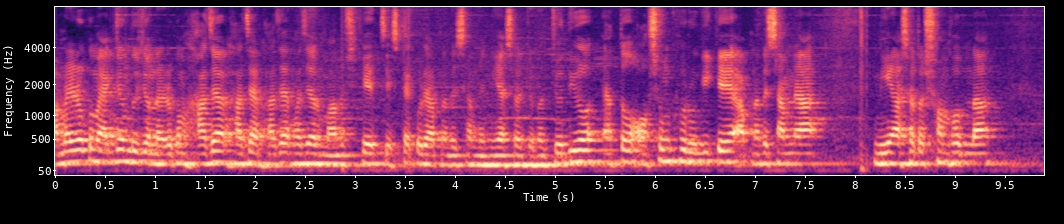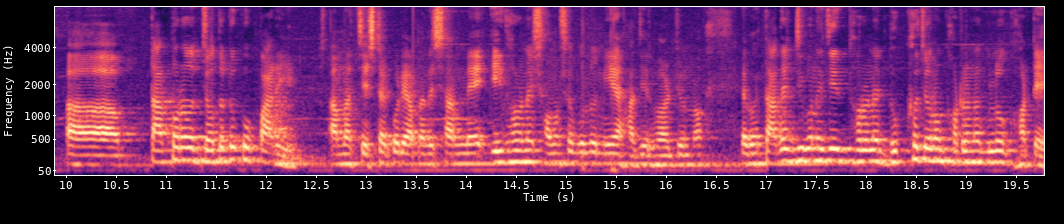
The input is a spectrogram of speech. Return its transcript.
আমরা এরকম একজন, দুজন এরকম হাজার হাজার হাজার হাজার মানুষকে চেষ্টা করি আপনাদের সামনে নিয়ে আসার জন্য। যদিও এত অসংখ্য রোগীকে আপনাদের সামনে নিয়ে আসাটা সম্ভব না। তারপরেও যতটুকু পারি আমরা চেষ্টা করি আপনাদের সামনে এই ধরনের সমস্যাগুলো নিয়ে হাজির হওয়ার জন্য। এবং তাদের জীবনে যে ধরনের দুঃখজনক ঘটনাগুলো ঘটে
